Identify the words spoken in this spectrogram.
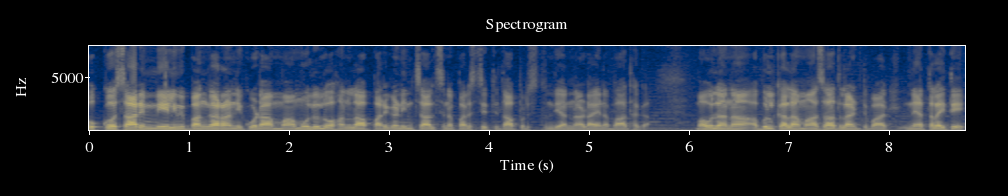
ఒక్కోసారి మేలిమి బంగారాన్ని కూడా మామూలు లోహంలా పరిగణించాల్సిన పరిస్థితి దాపురుస్తుంది అన్నాడు ఆయన బాధగా. మౌలానా అబుల్ కలాం ఆజాద్ లాంటి నేతలైతే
